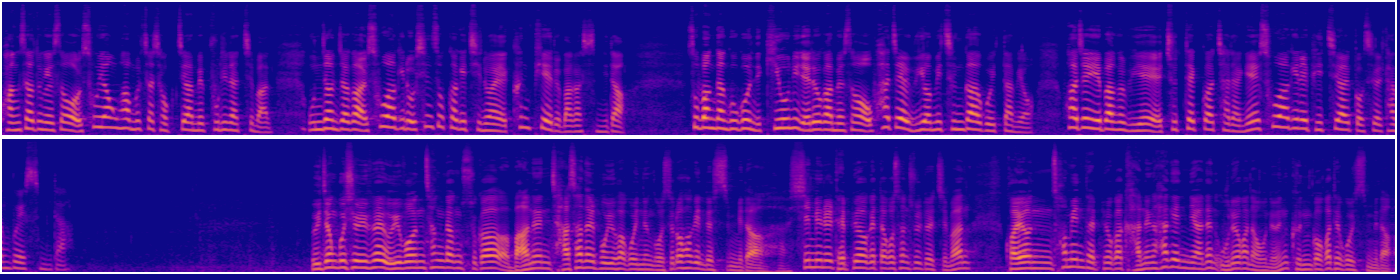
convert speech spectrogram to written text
광사동에서 소형 화물차 적재함에 불이 났지만 운전자가 소화기로 신속하게 진화해 큰 피해를 막았습니다. 소방당국은 기온이 내려가면서 화재 위험이 증가하고 있다며 화재 예방을 위해 주택과 차량에 소화기를 비치할 것을 당부했습니다. 의정부시의회 의원 상당수가 많은 자산을 보유하고 있는 것으로 확인됐습니다. 시민을 대표하겠다고 선출됐지만 과연 서민 대표가 가능하겠냐는 우려가 나오는 근거가 되고 있습니다.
